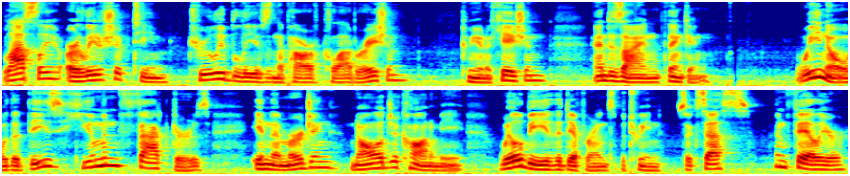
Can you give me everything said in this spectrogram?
Lastly, our leadership team truly believes in the power of collaboration, communication, and design thinking. We know that these human factors in the emerging knowledge economy will be the difference between success and failure,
